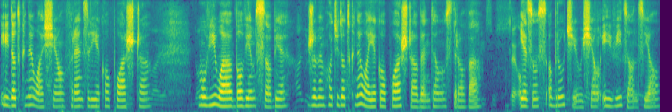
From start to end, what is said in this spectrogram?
i dotknęła się frędzli jego płaszcza. Mówiła bowiem sobie, żebym choć dotknęła jego płaszcza, będę zdrowa. Jezus obrócił się i widząc ją,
